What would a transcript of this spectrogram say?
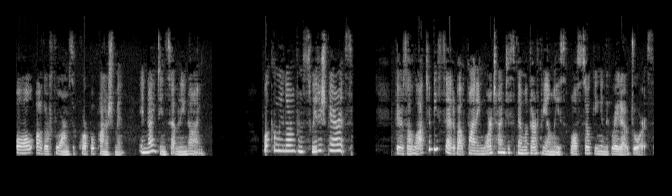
all other forms of corporal punishment in 1979. What can we learn from Swedish parents? There's a lot to be said about finding more time to spend with our families while soaking in the great outdoors.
